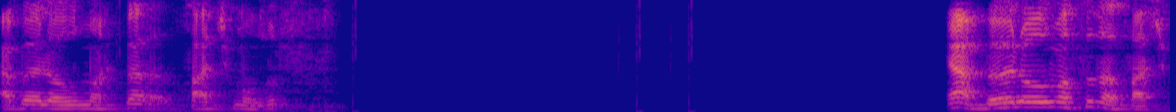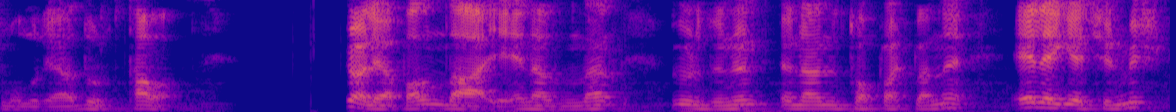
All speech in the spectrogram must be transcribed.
Ya böyle olmak da saçma olur. Ya böyle olması da saçma olur ya. Dur tamam. Şöyle yapalım daha iyi. En azından Ürdün'ün önemli topraklarını ele geçirmiş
